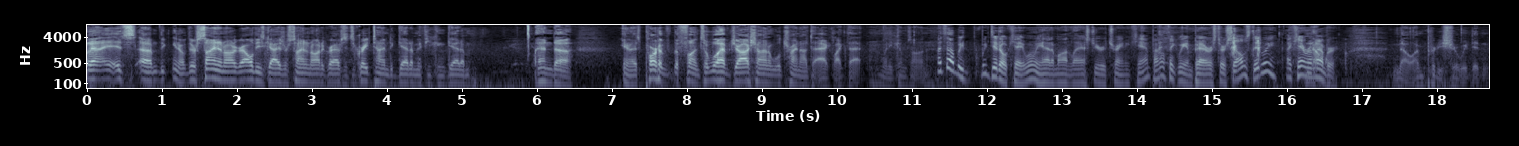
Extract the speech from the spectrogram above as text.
uh, it's um, you know they're signing autographs. All these guys are signing autographs. It's a great time to get them if you can get them, and uh, you know it's part of the fun. So we'll have Josh on, and we'll try not to act like that when he comes on. I thought we we did okay when we had him on last year at training camp. I don't think we embarrassed ourselves, did we? I can't remember. No, I'm pretty sure we didn't.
